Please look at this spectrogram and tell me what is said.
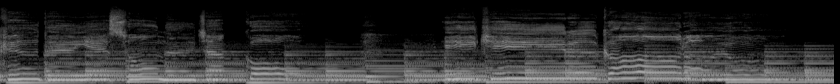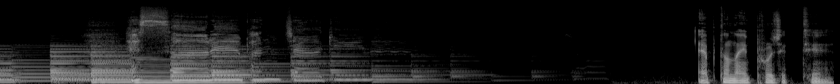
그대의 손을 잡고 애프터나이 프로젝트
